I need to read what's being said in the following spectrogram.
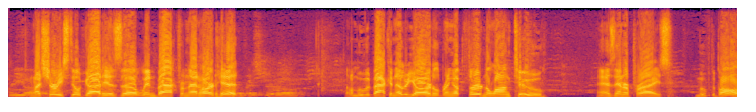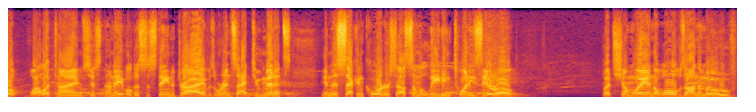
I'm not sure he still got his uh, win back from that hard hit. That'll move it back another yard. It'll bring up third and a long two as Enterprise moved the ball well at times, just unable to sustain a drive as we're inside two minutes in this second quarter. South Summit leading 20 0. But Shumway and the Wolves on the move.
